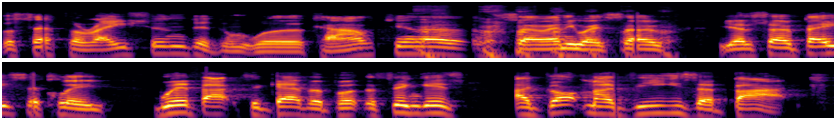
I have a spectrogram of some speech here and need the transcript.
the separation didn't work out, you know. So anyway, so yeah, so basically we're back together. But the thing is, I got my visa back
